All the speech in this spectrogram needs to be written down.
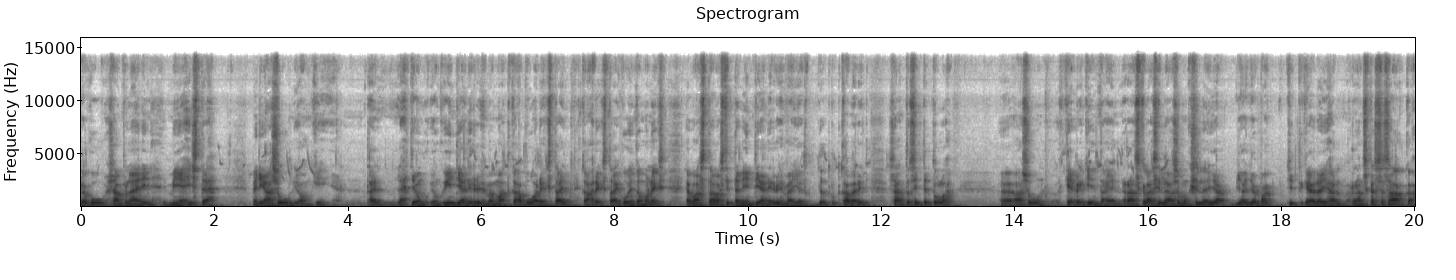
joku Champlainin miehistä meni asuun johonkin tai lähti jonkun, intiaaniryhmän matkaa vuodeksi tai kahdeksi tai kuinka moneksi. Ja vastaavasti tämän intiaaniryhmän jotkut kaverit saattoi sitten tulla asuun Quebecin tai ranskalaisille asumuksille ja, ja jopa sitten käydä ihan Ranskassa saakka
